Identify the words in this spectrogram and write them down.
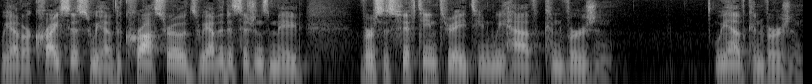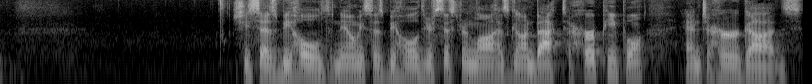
We have our crisis, we have the crossroads, we have the decisions made. Verses 15 through 18, we have conversion. We have conversion. She says, Behold, Naomi says, Behold, your sister in law has gone back to her people and to her gods.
